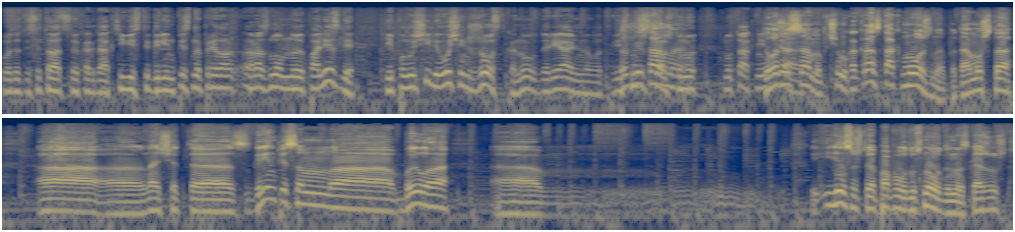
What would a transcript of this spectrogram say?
вот эту ситуацию, когда активисты Гринпис на разломную полезли и получили очень жестко, ну реально вот весь То мир сказал, самое. что ну, ну так нельзя. То же самое. Почему? Как раз так можно, потому что, а, а, значит, э, с Гринписом а, было... а, м, Единственное, что я по поводу Сноудена скажу, что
